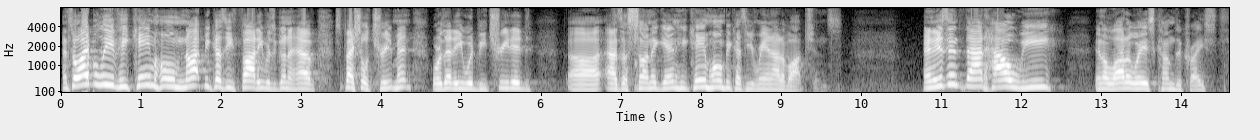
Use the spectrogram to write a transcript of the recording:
And so I believe he came home not because he thought he was going to have special treatment or that he would be treated uh, as a son again. He came home because he ran out of options. And isn't that how we, in a lot of ways, come to Christ?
